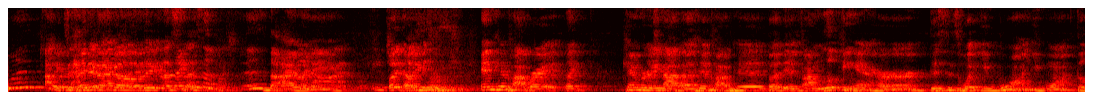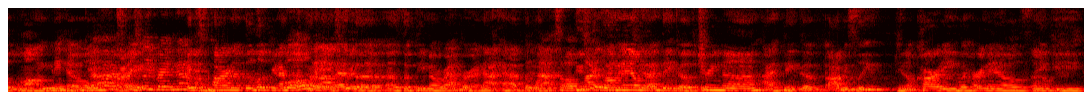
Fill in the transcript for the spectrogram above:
ones. Uh, or- exactly. There you go. There, that's, Like, that's the, The irony. But I mean, in hip hop, right? Like Kimber's not a hip hop head, but if I'm looking at her, this is what you want. You want the long nails, yeah, right? especially right now. It's part of the look. You're not Well, gonna come out as really. a as a female rapper and not have the long. that's all You say long nails, too. I think of Trina. I think of obviously you know Cardi with her nails, Oh. Nicki.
